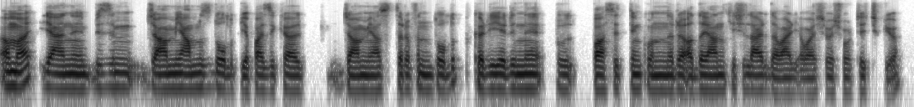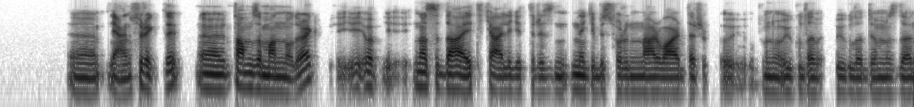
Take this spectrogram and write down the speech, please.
Ama yani bizim camiamızda olup yapay zeka camiası tarafında olup kariyerini bu bahsettiğin konuları adayan kişiler de var yavaş yavaş ortaya çıkıyor. Yani sürekli e, tam zamanlı olarak e, nasıl daha etik hale getiririz, ne gibi sorunlar vardır, e, bunu uygula, uyguladığımızda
